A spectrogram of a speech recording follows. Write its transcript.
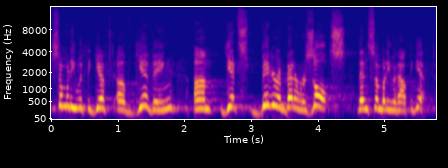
somebody with the gift of giving, um, gets bigger and better results than somebody without the gift.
